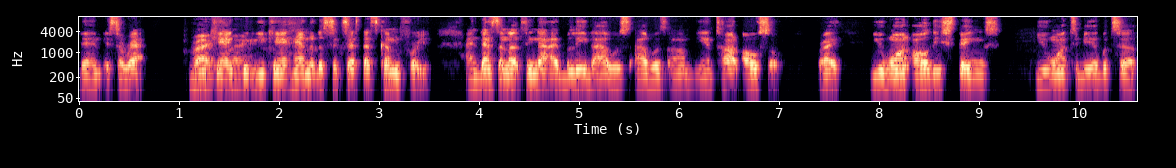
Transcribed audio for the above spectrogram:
then it's a wrap. Right, you can't right. you can't handle the success that's coming for you. And that's another thing that I believe I was I was um, being taught also, right? You want all these things, you want to be able to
